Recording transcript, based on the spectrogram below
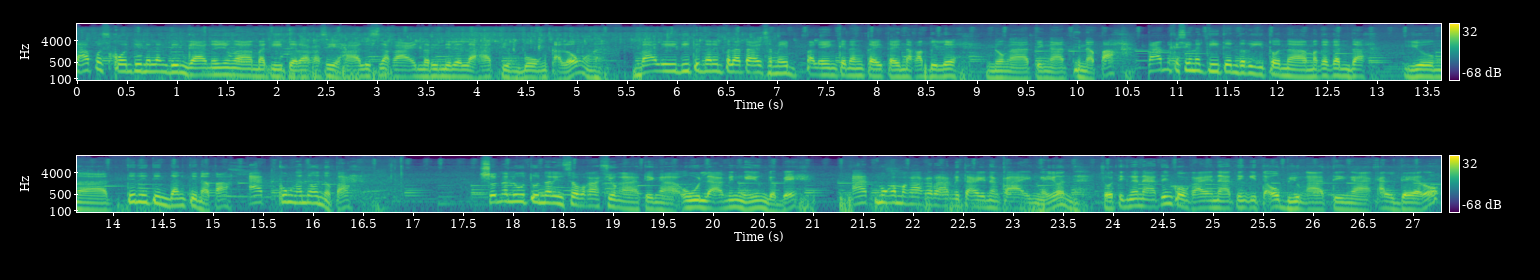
Tapos konti na lang din gano'n yung ah, matitira kasi halos nakain na rin nila lahat yung buong talong. Bali, dito na rin pala tayo sa may palengke ng taytay nakabili nung ating uh, tinapa. Marami kasi nagtitinda rito na magaganda yung ah, tinitindang tinapa. At kung ano-ano pa. So naluto na rin sa wakas yung ating ah, ulamin ngayong gabi. At mukhang makakarami tayo ng kain ngayon. So tignan natin kung kaya nating itaob yung ating ah, kaldero.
